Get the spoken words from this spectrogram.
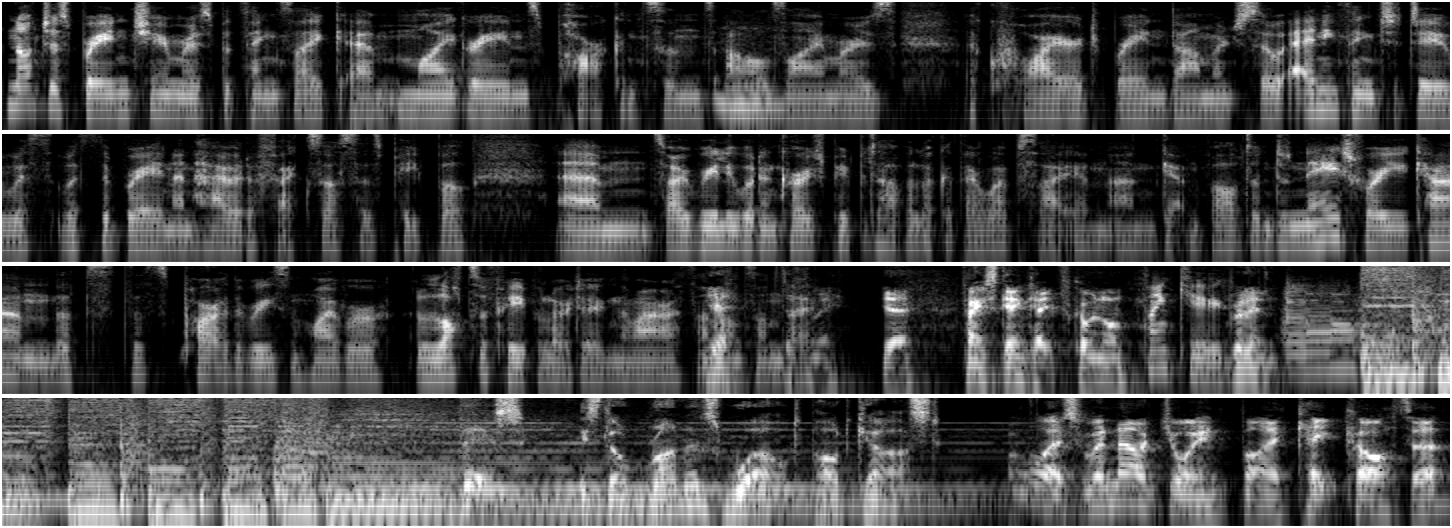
not just brain tumours, but things like um, migraines, Parkinson's, Alzheimer's, acquired brain damage. So anything to do with, with the brain and how it affects us as people. Um, so I really would encourage people to have a look at their website and, and get involved and donate where you can. That's that's part of the reason why we're lots of people are doing the marathon yeah, on Sunday. definitely. Yeah. Thanks again, Kate, for coming on. Thank you. Brilliant. This is the Runner's World podcast. All right, so we're now joined by Kate Carter,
